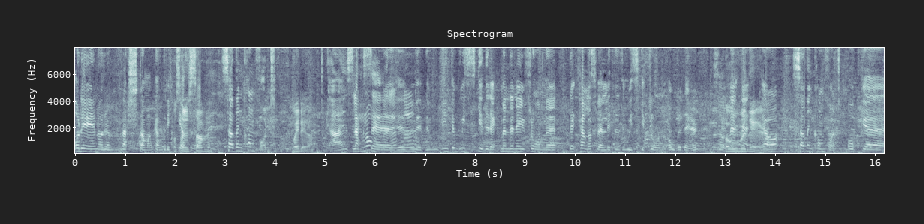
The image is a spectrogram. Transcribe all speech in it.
och det är nog det värsta man kan dricka. Vad sa du. Sav? Southern Comfort. Vad är det då? Ja, en slags, Rom, eh, inte whisky direkt, men den är ju från, eh, den kallas väl lite whisky från over there. Så, Over there. Ja, Southern Comfort och, eh,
